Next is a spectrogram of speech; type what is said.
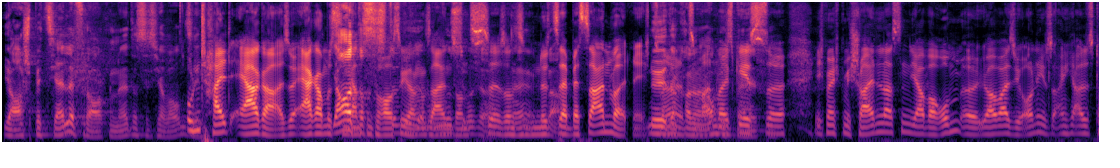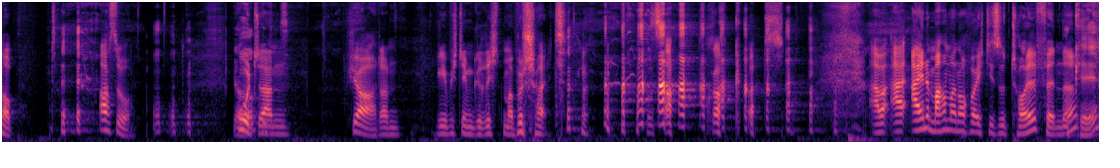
Ja, spezielle Fragen, ne? Das ist ja Wahnsinn. Und halt Ärger. Also Ärger muss Ja, dem Ganzen vorausgegangen sein, sonst, ja. äh, sonst Nee, nützt klar. der beste Anwalt nichts. Nö, ne? da Wenn du zum Anwalt gehst, äh, ich möchte mich scheiden lassen, ja, warum? Äh, ja, weiß ich auch nicht, ist eigentlich alles top. Ach so. Ja, gut, dann, ja, dann gebe ich dem Gericht mal Bescheid. oh Gott. Aber e- eine machen wir noch, weil ich die so toll finde. Okay,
